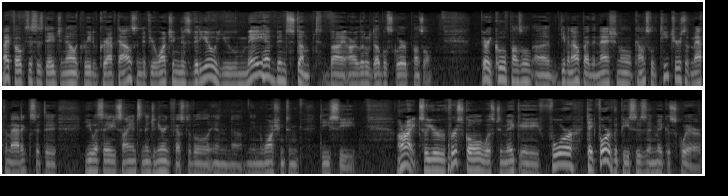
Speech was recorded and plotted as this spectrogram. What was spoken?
Hi folks, this is Dave Janelle at Creative Crafthouse, and if you're watching this video, you may have been stumped by our little double square puzzle. Very cool puzzle, uh, given out by the National Council of Teachers of Mathematics at the USA Science and Engineering Festival in, uh, in Washington, D.C. Alright, so your first goal was to make a four, take four of the pieces and make a square.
